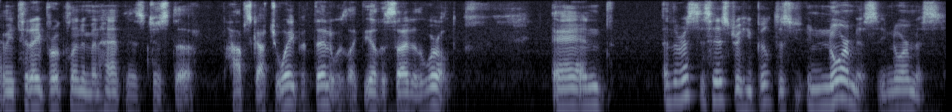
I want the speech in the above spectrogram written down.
I mean, today Brooklyn and Manhattan is just a hopscotch away, but then it was like the other side of the world. And and the rest is history. He built this enormous, enormous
